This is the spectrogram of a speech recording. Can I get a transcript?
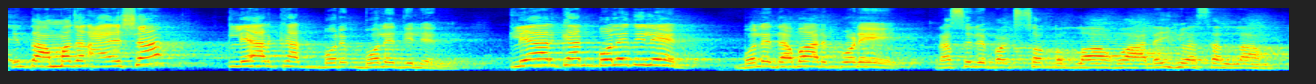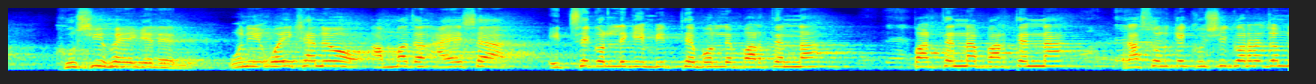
কিন্তু আম্মাজান আয়েশা ক্লিয়ার কাট বলে দিলেন। ক্লিয়ার কাট বলে দিলেন। বলে দেওয়ার পরে রাসুল পাক সাল্লাহ আলহি আসাল্লাম খুশি হয়ে গেলেন। উনি ওইখানেও আম্মাজান আয়েশা ইচ্ছে করলে কি মিথ্যে বললে পারতেন না? পারতেন না পারতেন না? রাসুলকে খুশি করার জন্য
